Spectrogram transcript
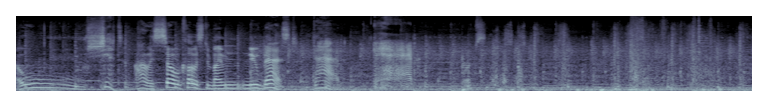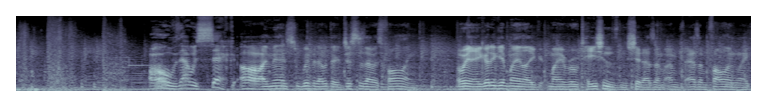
Oh, Oh, shit. I was so close to my new best. Dad. Dad. Whoops. Oh, that was sick. Oh, I managed to whip it out there just as I was falling. Oh wait, I gotta get my like my rotations and shit as I'm, I'm as I'm falling like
